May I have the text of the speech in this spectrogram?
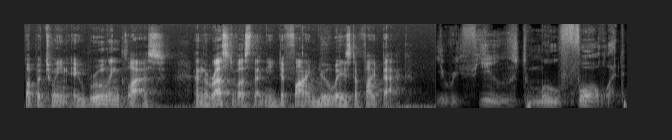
but between a ruling class and the rest of us that need to find new ways to fight back. You refuse to move forward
